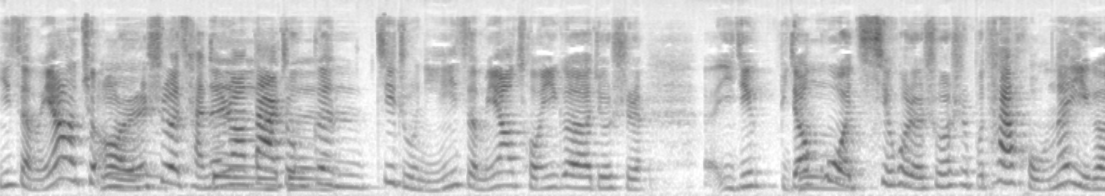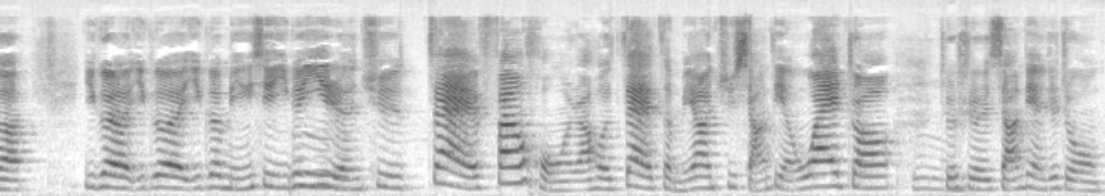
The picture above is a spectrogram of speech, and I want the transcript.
你怎么样去熬人设才能让大众更记住你？你怎么样从一个就是呃已经比较过气或者说是不太红的一个一个一个一个明星一个艺人去再翻红，然后再怎么样去想点歪招，就是想点这种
